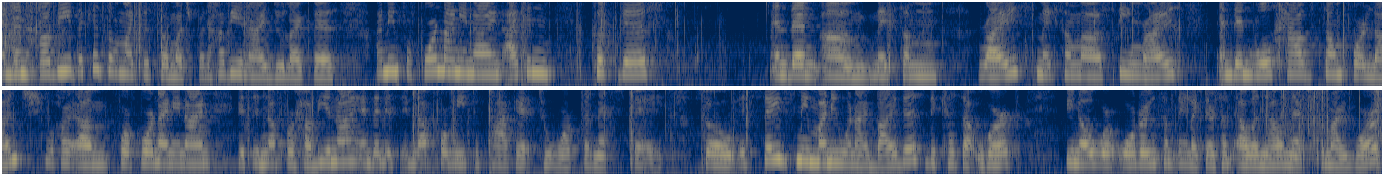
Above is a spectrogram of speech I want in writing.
And then hubby, the kids don't like this so much, but hubby and I do like this. I mean, for $4.99, I can cook this and then um, make some rice, make some uh, steamed rice, and then we'll have some for lunch um, for $4.99. It's enough for hubby and I, and then it's enough for me to pack it to work the next day. So it saves me money when I buy this because at work, you know, we're ordering something like there's an L&L next to my work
